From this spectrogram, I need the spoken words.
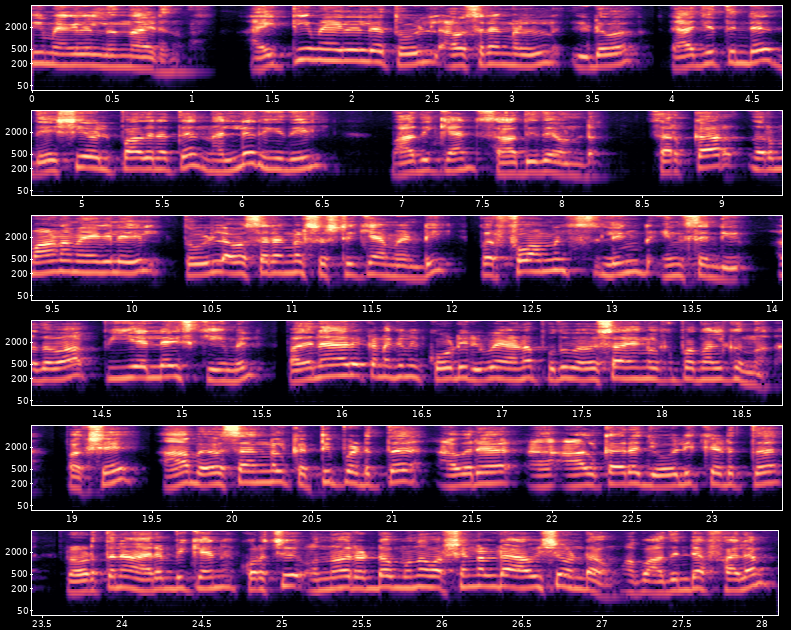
ടി മേഖലയിൽ നിന്നായിരുന്നു. ഐ ടി മേഖലയിലെ തൊഴിൽ അവസരങ്ങളിൽ ഇടിവ് രാജ്യത്തിന്റെ ദേശീയ ഉൽപ്പാദനത്തെ നല്ല രീതിയിൽ ബാധിക്കാൻ സാധ്യതയുണ്ട്. സർക്കാർ നിർമ്മാണ മേഖലയിൽ തൊഴിലവസരങ്ങൾ സൃഷ്ടിക്കാൻ വേണ്ടി പെർഫോമൻസ് ലിങ്ക്ഡ് ഇൻസെന്റീവ് അഥവാ പി എൽ ഐ സ്കീമിൽ പതിനായിരക്കണക്കിന് കോടി രൂപയാണ് പൊതു വ്യവസായങ്ങൾക്ക് ഇപ്പോൾ നൽകുന്നത്. പക്ഷേ ആ വ്യവസായങ്ങൾ കെട്ടിപ്പടുത്ത് അവർ ആൾക്കാരെ ജോലിക്കെടുത്ത് പ്രവർത്തനം ആരംഭിക്കാൻ കുറച്ച് ഒന്നോ രണ്ടോ മൂന്നോ വർഷങ്ങളുടെ ആവശ്യം ഉണ്ടാവും. അപ്പോൾ അതിന്റെ ഫലം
